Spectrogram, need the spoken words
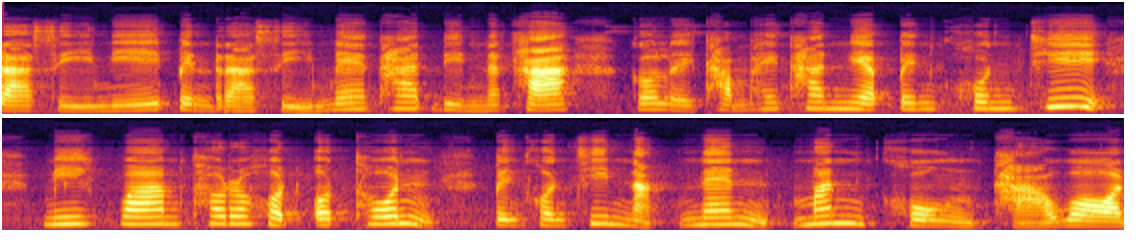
ราศีนี้เป็นราศีแม่ธาตุดินนะคะ ก็เลยทำให้ท่านเนี่ยเป็นคนที่มีความทรหดอดทน เป็นคนที่หนักแน่น มั่นคง ถาวร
